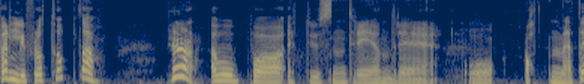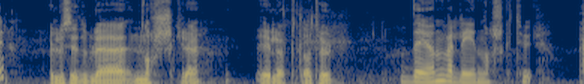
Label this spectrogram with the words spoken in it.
Veldig flott topp, da. Ja. Jeg bor på 1318 meter. Vil du si du ble norskere i løpet av turen? Det er jo en veldig norsk tur.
